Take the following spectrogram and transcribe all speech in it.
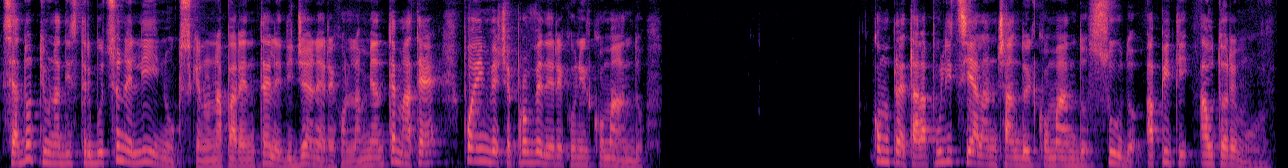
Se adotti una distribuzione Linux che non ha parentele di genere con l'ambiente mate, puoi invece provvedere con il comando completa la pulizia lanciando il comando sudo apt autoremove.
